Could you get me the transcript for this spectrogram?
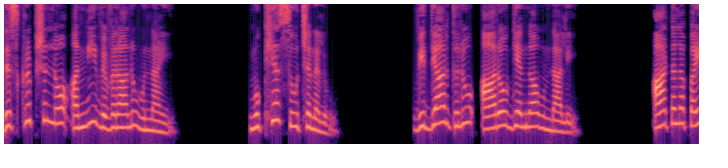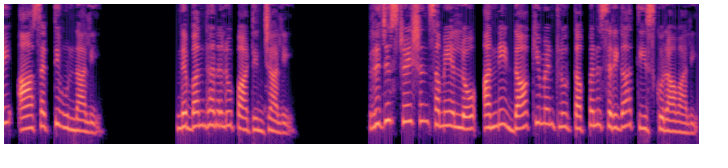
డిస్క్రిప్షన్లో అన్ని వివరాలు ఉన్నాయి. ముఖ్య సూచనలు. విద్యార్థులు ఆరోగ్యంగా ఉండాలి. ఆటలపై ఆసక్తి ఉండాలి. నిబంధనలు పాటించాలి. రిజిస్ట్రేషన్ సమయంలో అన్ని డాక్యుమెంట్లు తప్పనిసరిగా తీసుకురావాలి.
